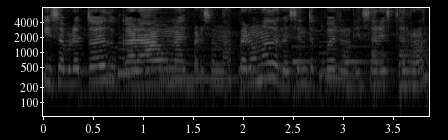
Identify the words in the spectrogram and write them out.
y sobre todo educará a una persona, pero un adolescente puede realizar este rol.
